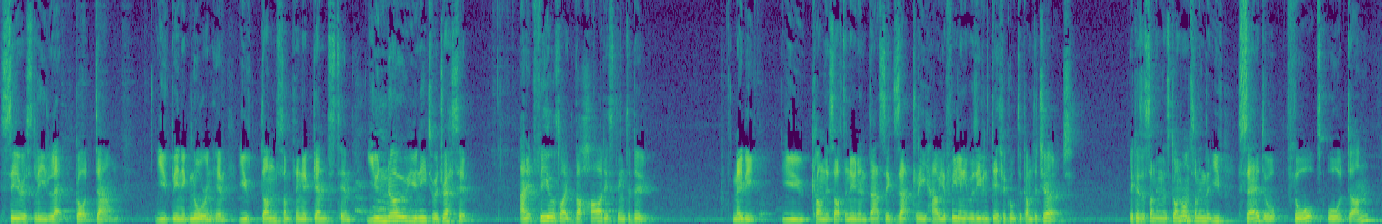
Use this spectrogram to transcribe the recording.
seriously let God down, you've been ignoring Him, you've done something against Him, you know you need to address him. And it feels like the hardest thing to do. Maybe you come this afternoon and that's exactly how you're feeling. It was even difficult to come to church because of something that's gone on, something that you've said or thought or done.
